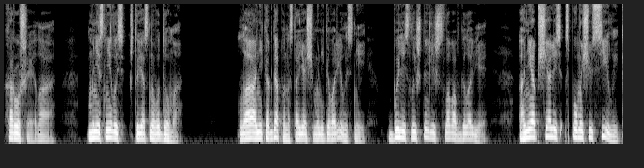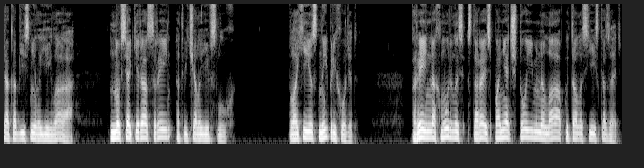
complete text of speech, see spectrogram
«Хорошие, Лаа. Мне снилось, что я снова дома». Лаа никогда по-настоящему не говорила с ней. Были слышны лишь слова в голове. Они общались с помощью силы, как объяснила ей Лаа, но всякий раз Рейн отвечала ей вслух. «Плохие сны приходят». Рейн нахмурилась, стараясь понять, что именно Лаа пыталась ей сказать.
